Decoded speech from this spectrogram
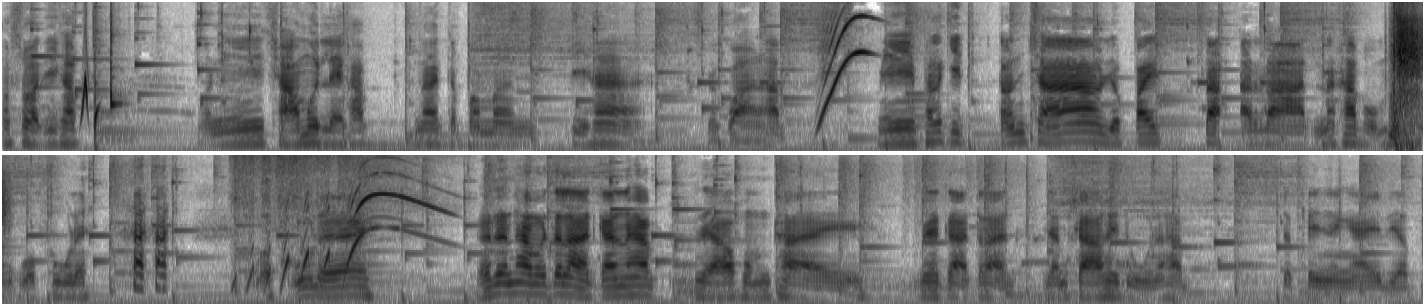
ก็สวัสดีครับ วันนี้เช้ามืดเลยครับ น่าจะประมาณตีห้ากว่านะครับ มีภารกิจตอนเช้า เดี๋ยวไปตลาดนะครับผมหัวฟูเลยหัวฟูเลยแล้วเดินทางไปตลาดกันนะครับ เดี๋ยวผมถ่ายบรรยากาศตลาดยามเช้าให้ดูนะครับ จะเป็นยังไง เดี๋ยวไป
